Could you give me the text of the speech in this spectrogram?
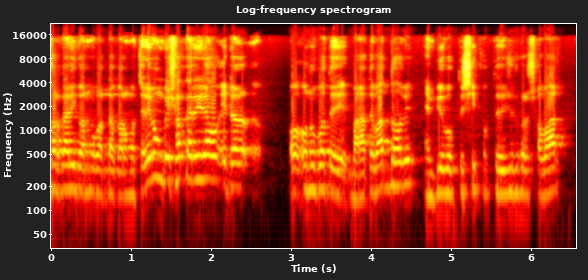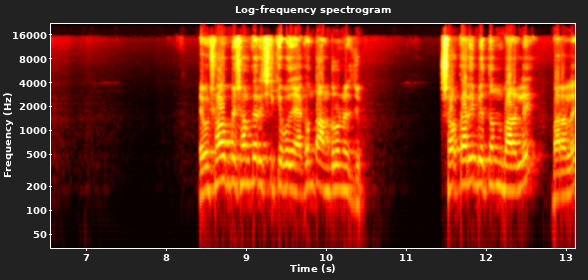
সরকারি কর্মকর্তা, কর্মচারী এবং বেসরকারিরাও এটার অনুপাতে বাড়াতে বাধ্য হবে। এমপিওভুক্ত শিক্ষক থেকে শুরু করে সবার। এবং সব বেসরকারি শিক্ষা এখন তো আন্দোলনের যুগ। সরকারি বেতন বাড়ালে বাড়ালে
